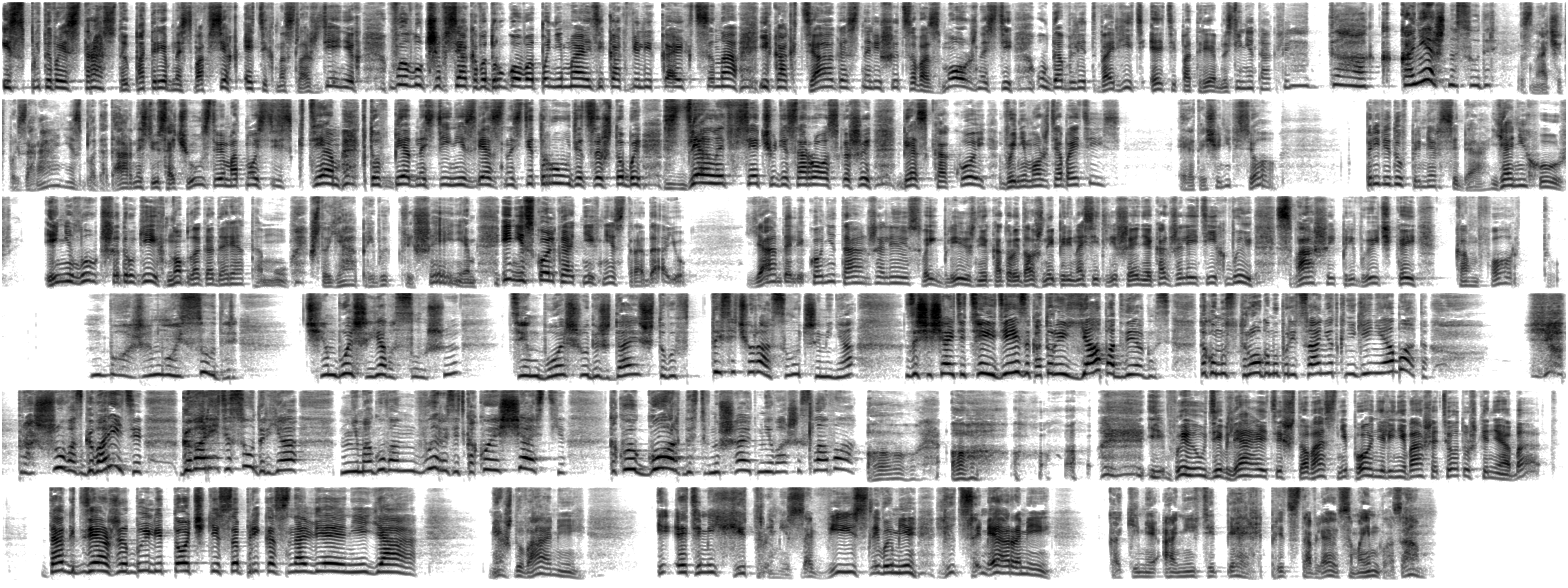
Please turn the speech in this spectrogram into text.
Испытывая страстную потребность во всех этих наслаждениях, вы лучше всякого другого понимаете, как велика их цена и как тягостно лишиться возможности удовлетворить эти потребности, не так ли? Да, конечно, сударь. Значит, вы заранее с благодарностью и сочувствием относитесь к тем, кто в бедности и неизвестности трудится, чтобы сделать все чудеса роскоши, без какой вы не можете обойтись. Это еще не все. Приведу в пример себя. Я не хуже и не лучше других, но благодаря тому, что я привык к лишениям и нисколько от них не страдаю, я далеко не так жалею своих ближних, которые должны переносить лишения, как жалеете их вы с вашей привычкой к комфорту. Боже мой, сударь, чем больше я вас слушаю, тем больше убеждаюсь, что вы в тысячу раз лучше меня защищаете те идеи, за которые я подверглась такому строгому порицанию от княгини и аббата. Я прошу вас, говорите, говорите, сударь, я не могу вам выразить, какое счастье, Какую гордость внушают мне ваши слова. О, о, и вы удивляетесь, что вас не поняли ни ваша тетушка, ни аббат? Да где же были точки соприкосновения между вами и этими хитрыми, завистливыми лицемерами, какими они теперь представляются моим глазам?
